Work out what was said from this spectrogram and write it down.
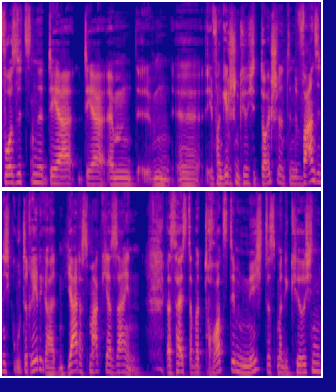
Vorsitzende der, der ähm, ähm, äh, Evangelischen Kirche Deutschland eine wahnsinnig gute Rede gehalten. Ja, das mag ja sein. Das heißt aber trotzdem nicht, dass man die Kirchen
